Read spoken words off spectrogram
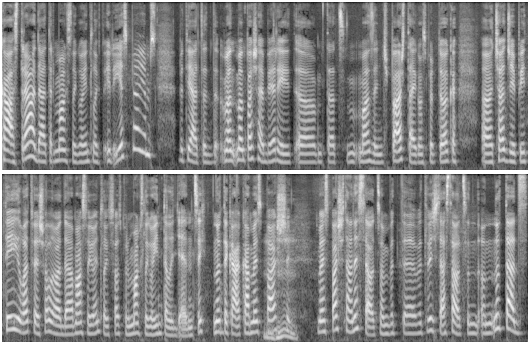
kā strādāt ar mākslīgo intelektu ir iespējams. Bet jā, man, man pašai bija arī uh, tāds maziņš pārsteigums par to, ka uh, ChatGPT latviešu valodā mākslīgo intelektu sauc par mākslīgo inteliģenci. Nu, kā, kā mēs paši. Mm -hmm Mēs paši tā nesaucam, bet, eh, bet viņš tā sauc. Un, un, nu, tādas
